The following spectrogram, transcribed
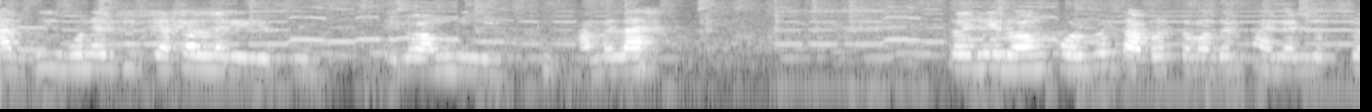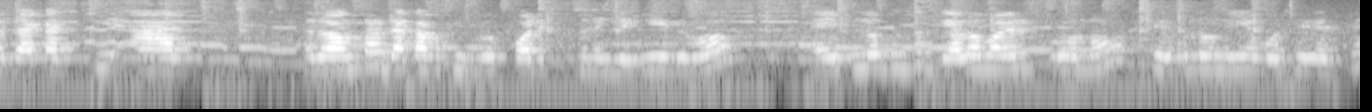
আর দুই বোনের কি টাকার লেগে গেছে এই রং নিয়ে, কি ঝামেলা। তো এই যে রং করব, তারপর তোমাদের ফাইনাল লুকটা দেখাচ্ছি। আর রংটা দেখাবো, কিন্তু পরে একটুখানি দেখিয়ে দেবো। এইগুলো কিন্তু গেল বাড়ির পুরনো সেগুলো নিয়ে বসে গেছে।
